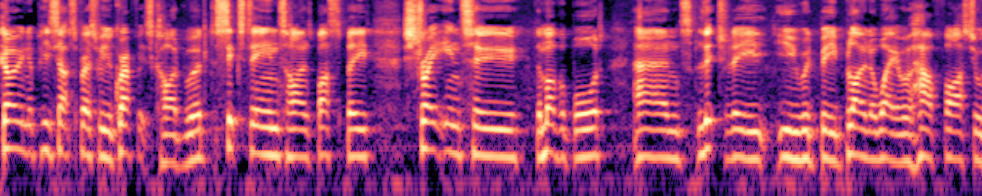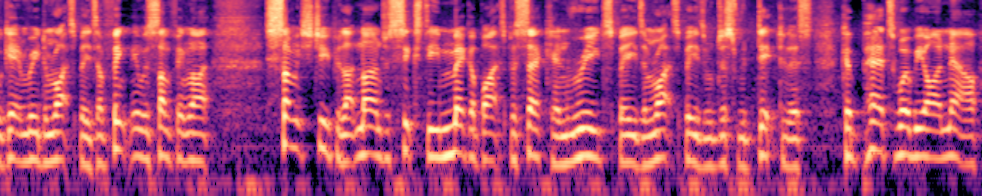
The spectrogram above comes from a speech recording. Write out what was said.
going to PCI Express with your graphics card would, 16 times bus speed, straight into the motherboard and literally you would be blown away with how fast you were getting read and write speeds. I think it was something like something stupid like 960 megabytes per second read speeds and write speeds were just ridiculous compared to where we are now.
